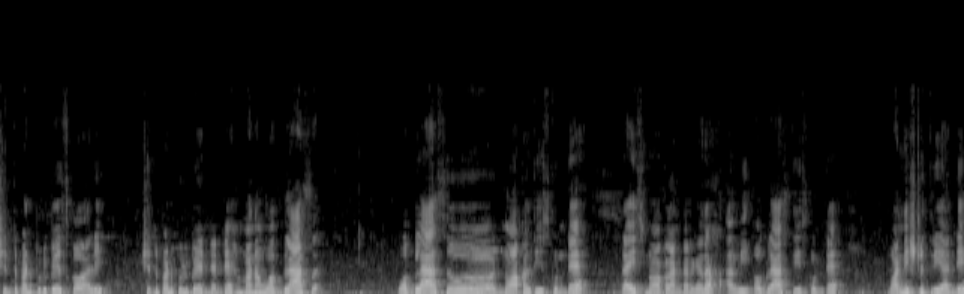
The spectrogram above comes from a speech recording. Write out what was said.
చింతపండు పులుపు వేసుకోవాలి. చింతపండు పులుపు ఏంటంటే మనం ఒక గ్లాస్ ఒక గ్లాసు నూకలు తీసుకుంటే రైస్ నూకలు అంటారు కదా అవి ఒక గ్లాస్ తీసుకుంటే వన్ ఇస్ టు త్రీ అండి.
